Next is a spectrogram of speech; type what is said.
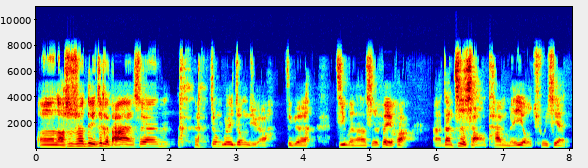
呃，老实说，对这个答案虽然 中规中矩啊，这个。基本上是废话啊，但至少它没有出现，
